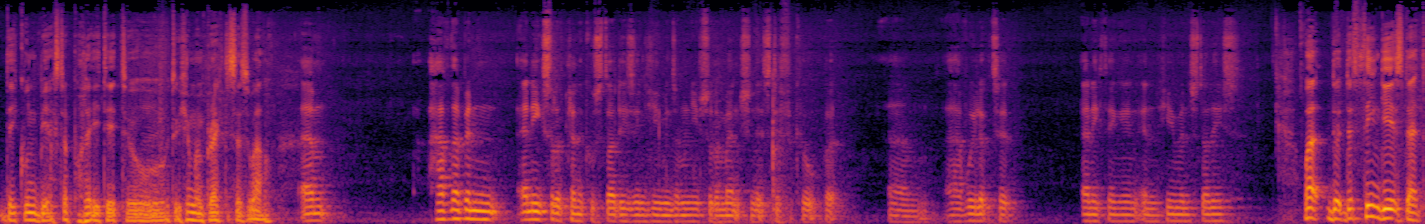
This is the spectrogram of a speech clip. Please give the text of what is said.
they couldn't be extrapolated to, to human practice as well. Um, have there been any sort of clinical studies in humans? I mean, you've sort of mentioned it's difficult, but um, have we looked at anything in, in human studies? Well, the, the thing is that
